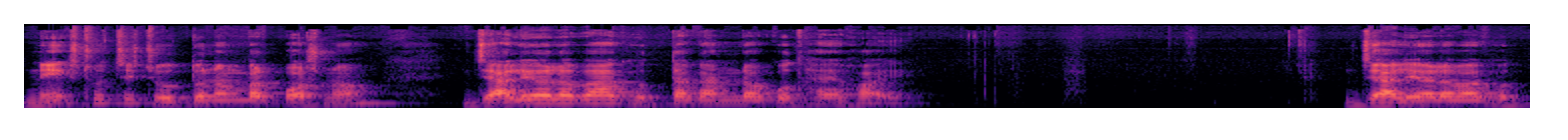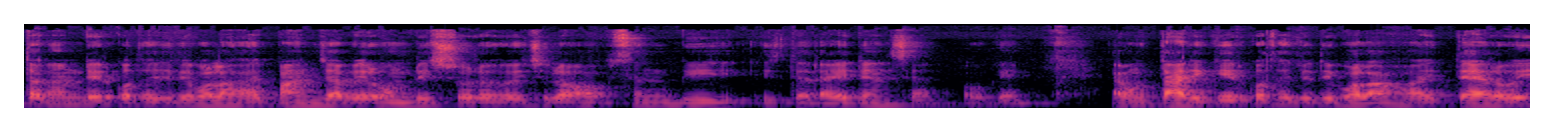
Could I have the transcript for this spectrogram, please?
নেক্সট হচ্ছে চোদ্দ নম্বর প্রশ্ন জালিয়ালাবাগ হত্যাকাণ্ড কোথায় হয়? জালিয়ালাবাগ হত্যাকাণ্ডের কথা যদি বলা হয়, পাঞ্জাবের অমৃতসরে হয়েছিল option B is the right answer okay এবং তারিখের কথা যদি বলা হয়, তেরোই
